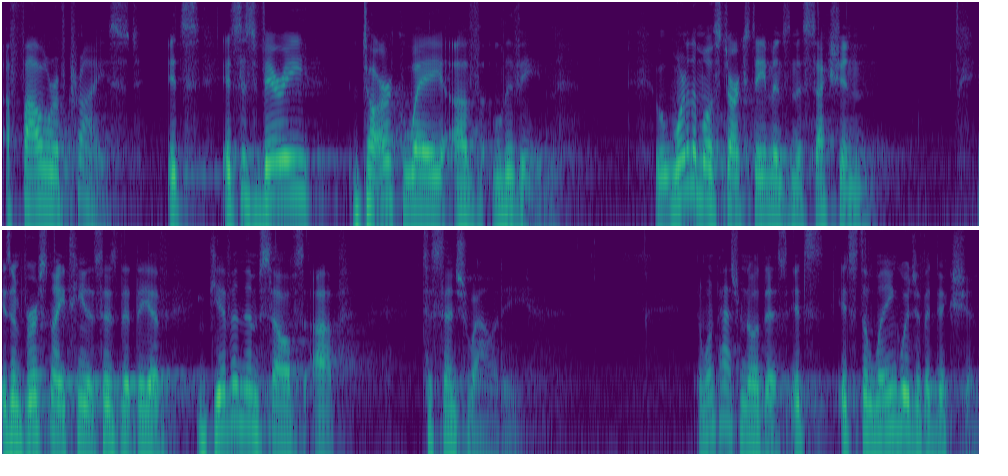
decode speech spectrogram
a follower of Christ. It's, it's this very dark way of living. One of the most stark statements in this section is in verse 19. It says that they have given themselves up to sensuality. And one pastor know this it's, it's the language of addiction.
